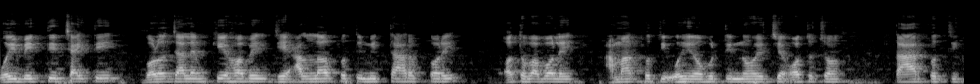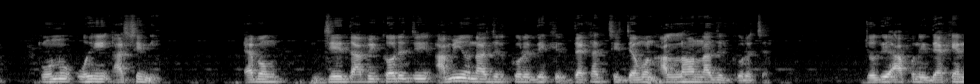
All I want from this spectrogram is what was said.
ওই ব্যক্তির চাইতে বড় জালেম কে হবে যে আল্লাহর প্রতি মিথ্যা আরোপ করে অথবা বলে, আমার প্রতি ওহি অবতীর্ণ হয়েছে, অথচ তার প্রতি কোনো ওহি আসেনি। এবং যে দাবি করে যে আমিও নাজিল করে দেখে, দেখাচ্ছি যেমন আল্লাহ নাজিল করেছেন। যদি আপনি দেখেন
